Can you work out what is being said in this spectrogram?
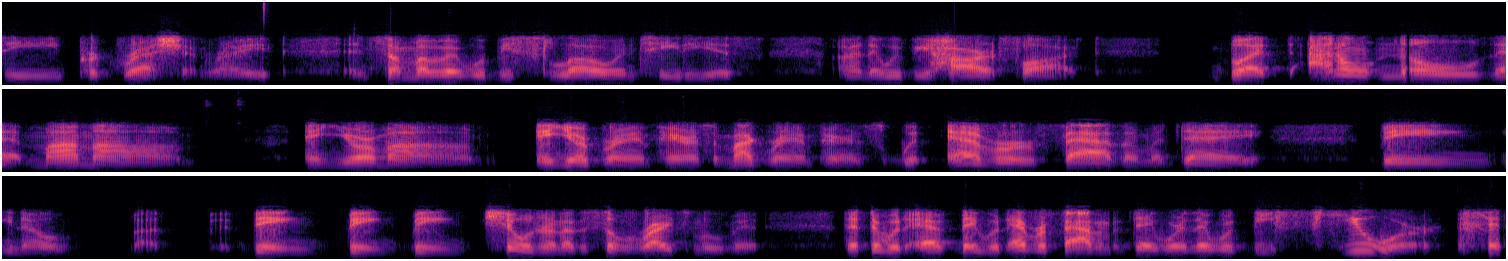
see progression, right? And some of it would be slow and tedious, and it would be hard fought. But I don't know that my mom and your mom and your grandparents and my grandparents would ever fathom a day being, you know, uh, being being being children of the civil rights movement that they would they would ever fathom a day where there would be fewer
